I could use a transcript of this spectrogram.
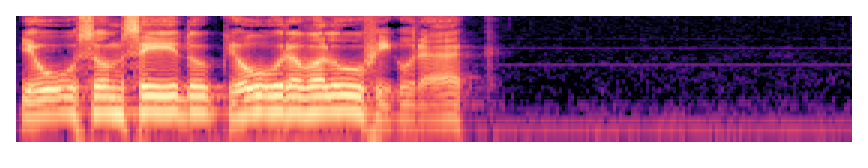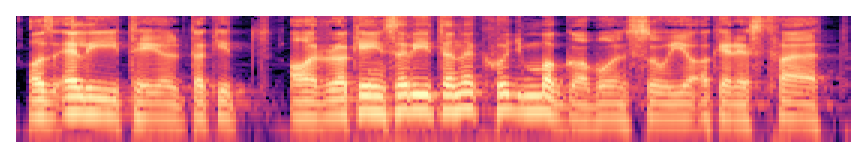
jó szomszédok, jóra való figurák. Az elítélt, akit arra kényszerítenek, hogy maga vonszolja a keresztfát.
